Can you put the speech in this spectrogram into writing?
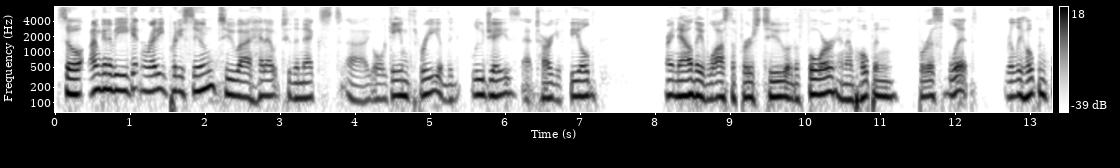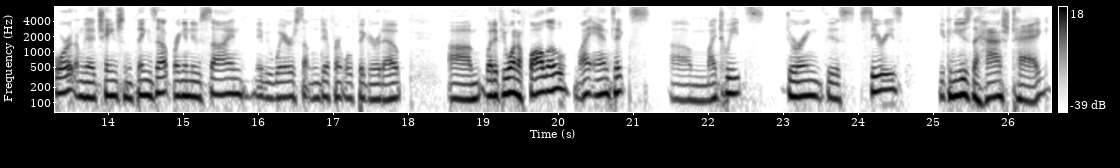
so I'm going to be getting ready pretty soon to uh, head out to the next uh, well, game three of the Blue Jays at Target Field. Right now, they've lost the first two of the four, and I'm hoping for a split. Really hoping for it. I'm going to change some things up, bring a new sign, maybe wear something different. We'll figure it out. Um, but if you want to follow my antics um, my tweets during this series, you can use the hashtag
